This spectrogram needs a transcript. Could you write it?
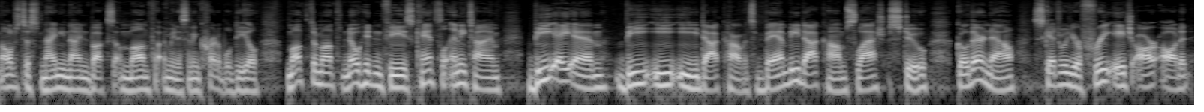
all just 99 bucks a month. I mean, it's an incredible deal. Month to month, no hidden fees. Cancel anytime. B-A-M-B-E-E dot com. It's Bambee.com slash Stu. Go there now. Schedule your free HR audit.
